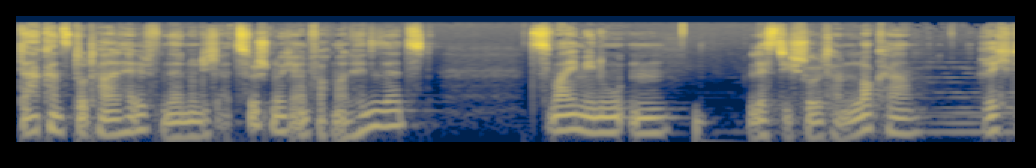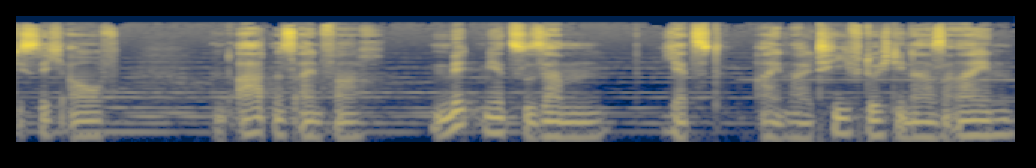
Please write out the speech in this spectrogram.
da kannst total helfen, wenn du dich zwischendurch einfach mal hinsetzt, zwei Minuten, lässt die Schultern locker, richtest dich auf und atmest einfach mit mir zusammen jetzt einmal tief durch die Nase ein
